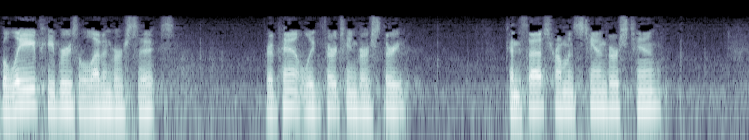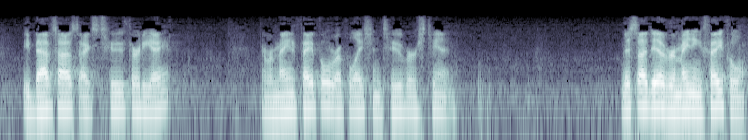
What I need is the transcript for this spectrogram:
Believe Hebrews 11 verse 6. Repent Luke 13 verse 3. Confess Romans 10 verse 10. Be baptized Acts 2, 38. and remain faithful Revelation 2 verse 10. This idea of remaining faithful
